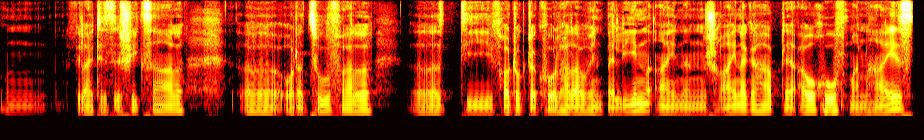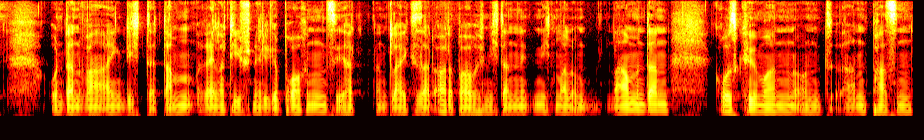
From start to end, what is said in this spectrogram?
und vielleicht ist es Schicksal äh, oder Zufall, die Frau Dr. Kohl hat auch in Berlin einen Schreiner gehabt, der auch Hofmann heißt. Und dann war eigentlich der Damm relativ schnell gebrochen. Sie hat dann gleich gesagt, oh, da brauche ich mich dann nicht mal um Namen dann groß kümmern und anpassen.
